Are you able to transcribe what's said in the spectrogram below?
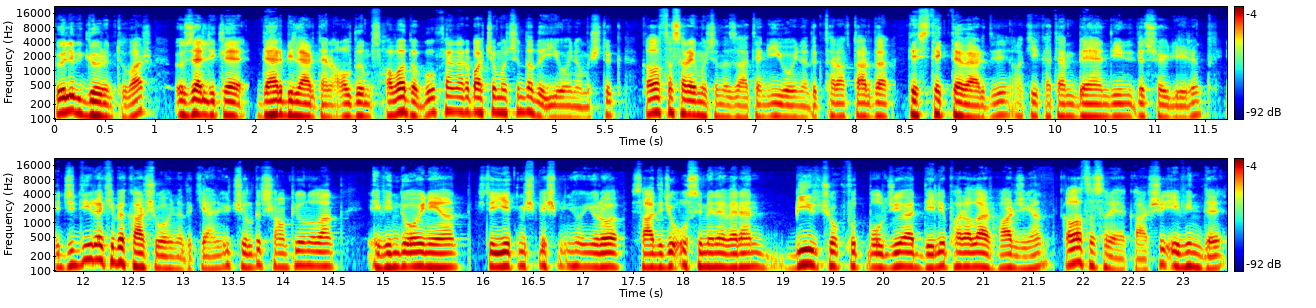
Böyle bir görüntü var. Özellikle derbilerden aldığımız hava da bu. Fenerbahçe maçında da iyi oynamıştık. Galatasaray maçında zaten iyi oynadık. Taraftar da destek de verdi. Hakikaten beğendiğini de söyleyelim. E, ciddi rakibe karşı oynadık. Yani 3 yıldır şampiyon olan evinde oynayan, işte 75 milyon euro sadece Osimhen'e veren birçok futbolcuya deli paralar harcayan Galatasaray'a karşı evinde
